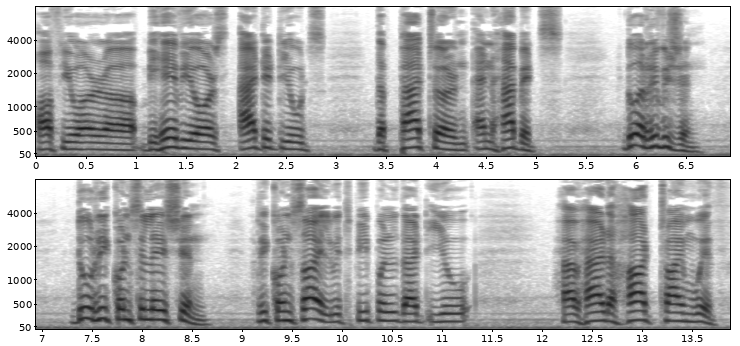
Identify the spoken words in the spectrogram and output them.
of your uh, behaviors, attitudes, the pattern and habits. Do a revision. Do reconciliation. Reconcile with people that you have had a hard time with.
